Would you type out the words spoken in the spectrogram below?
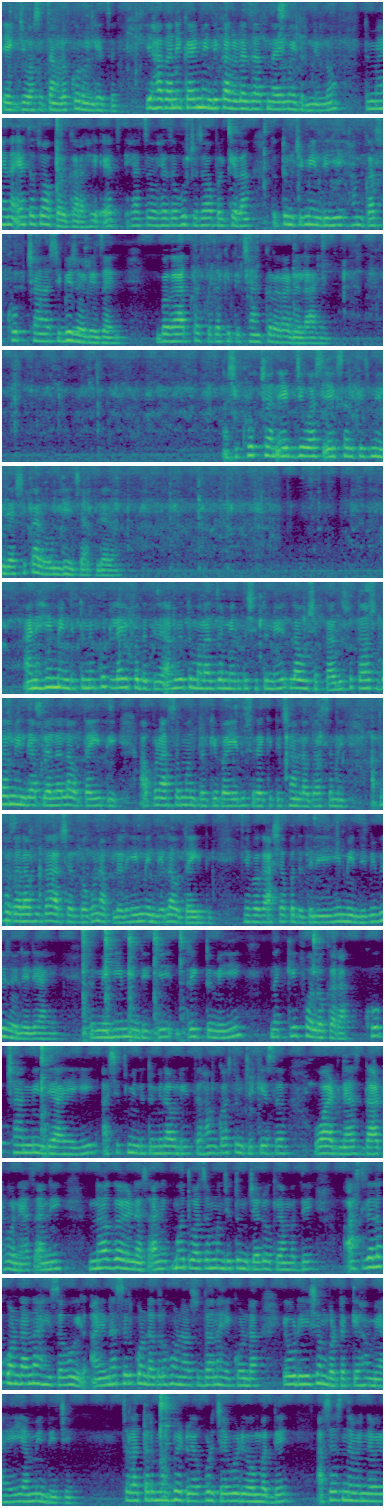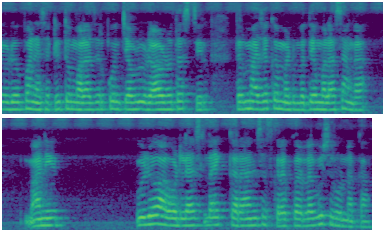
एक जीव असं चांगलं करून घ्यायचं. हे हाताने काही मेहंदी काढल्या जात नाही मैत्रिणींनो. तुम्ही ह्या याचाच वापर करा. हे याच ह्याचं ह्याचा गोष्टीचा वापर केला तर तुमची मेहंदी ही हमखास खूप छान अशी भिजवली जाईल. बघा आत्ताच त्याचा किती छान कलर आलेला आहे. अशी खूप छान एक जीव अशी एकसारखीच मेहंदी अशी काढवून घ्यायची आपल्याला. आणि ही मेहंदी तुम्ही कुठल्याही पद्धतीने अगदी तुम्हाला जमेल तशी तुम्ही लावू शकता. अगदी स्वतःसुद्धा मेहंदी आपल्याला लावता येते. आपण असं म्हणतो की बाई दुसऱ्या किती छान लावतो असं नाही. आता स्वतःला सुद्धा आरशात बघून आपल्याला ही मेहंदी लावता येते. हे बघा अशा पद्धतीने ही मेहंदी मी भिजवलेली आहे. तुम्ही ही मेहंदीची ट्रिक तुम्ही ही नक्की फॉलो करा. खूप छान मेहंदी आहे ही. अशीच मेहंदी तुम्ही लावली तर हमखास तुमचे केस वाढण्यास दाट होण्यास आणि न गळण्यास आणि महत्त्वाचं म्हणजे तुमच्या डोक्यामध्ये असलेला कोंडा नाहीसा होईल आणि नसेल कोंडा तर होणार सुद्धा नाही कोंडा. एवढी ही शंभर टक्के हमी आहे या मेहंदीची चला तर मग भेटूया पुढच्या व्हिडिओमध्ये. असेच नवीन नवीन व्हिडिओ पाहण्यासाठी तुम्हाला जर कोणत्या व्हिडिओ आवडत असतील तर माझ्या कमेंटमध्ये मला सांगा. आणि व्हिडिओ आवडल्यास लाईक करा आणि सबस्क्राईब करायला विसरू नका.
